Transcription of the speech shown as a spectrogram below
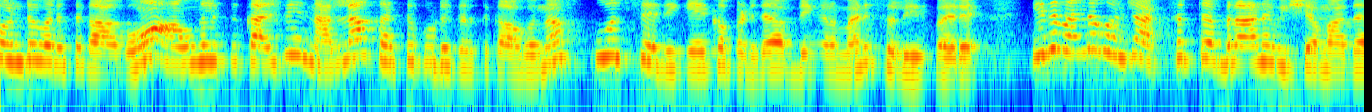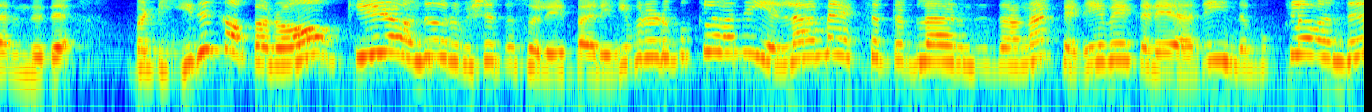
கொண்டு வரதுக்காகவும் அவங்களுக்கு கல்வியை நல்லா கத்து கொடுக்கறதுக்காகவும் தான் ஸ்கூல் செய்தி கேட்கப்படுது அப்படிங்கிற மாதிரி சொல்லியிருப்பாரு. இது வந்து கொஞ்சம் அக்செப்டபிளான விஷயமா தான் இருந்தது. பட் இதுக்கப்புறம் கீழே வந்து ஒரு விஷயத்த சொல்லியிருப்பாரு. இவரோட புக்ல வந்து எல்லாமே அக்செப்டபிளாக இருந்ததுன்னா கிடையவே கிடையாது. இந்த புக்ல வந்து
